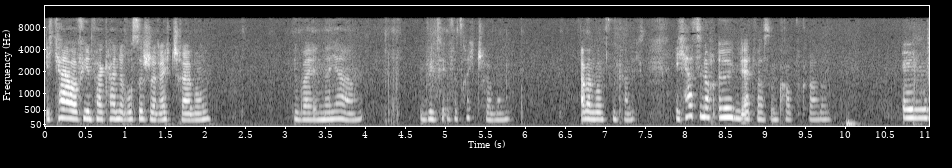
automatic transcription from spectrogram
ich kann aber auf jeden Fall keine russische Rechtschreibung. Weil, naja, WTF ist Rechtschreibung. Aber ansonsten kann ich's. Ich hatte noch irgendetwas im Kopf gerade. Elf.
